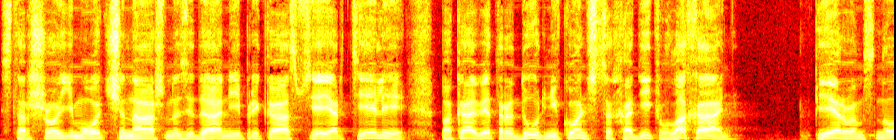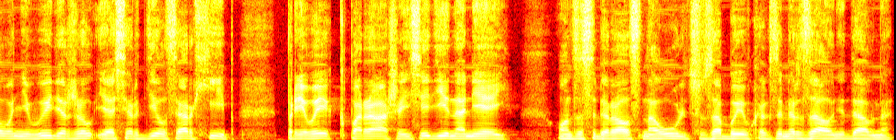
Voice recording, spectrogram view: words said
Старшой ему отче наш в назидании приказ всей артели, пока ветродурь не кончится, ходить в лохань. Первым снова не выдержал и осердился Архип. Привык к параше и сиди на ней. Он засобирался на улицу, забыв, как замерзал недавно.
